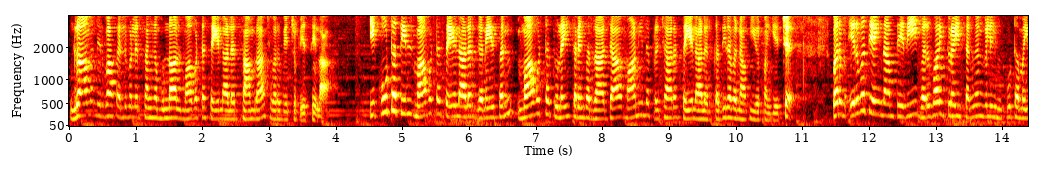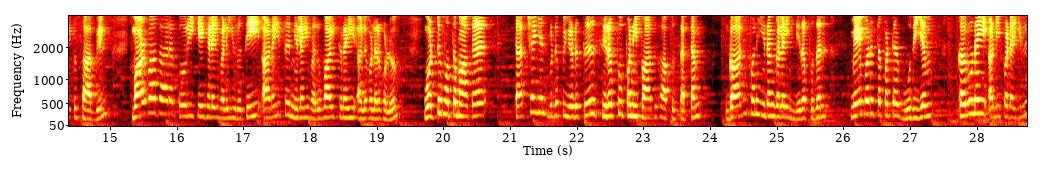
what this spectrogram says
கிராம நிர்வாக அலுவலர் சங்க முன்னாள் மாவட்ட செயலாளர் சாம்ராஜ் வரவேற்று பேசினார். இக்கூட்டத்தில் மாவட்ட செயலாளர் கணேசன் மாவட்ட துணைத் தலைவர் ராஜா மாநில பிரச்சார செயலாளர் கதிரவன் ஆகியோர் பங்கேற்று வரும் இருபத்தி ஐந்தாம் தேதி வருவாய்த்துறை சங்கங்களின் கூட்டமைப்பு சார்பில் வாழ்வாதார கோரிக்கைகளை வலியுறுத்தி அனைத்து நிலை வருவாய்த்துறை அலுவலர்களும் ஒட்டுமொத்தமாக தற்செயல் விடுப்பு எடுத்து சிறப்பு பணி பாதுகாப்பு சட்டம் காலி பணியிடங்களை நிரப்புதல் மேம்படுத்தப்பட்ட ஊதியம் கருணை அடிப்படையில்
